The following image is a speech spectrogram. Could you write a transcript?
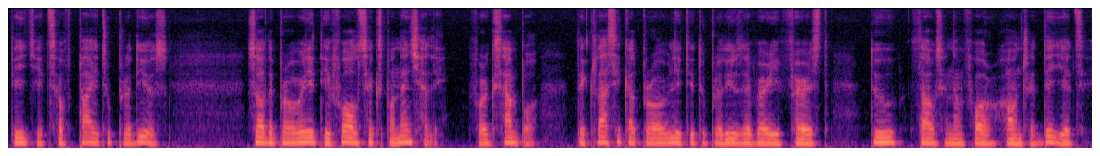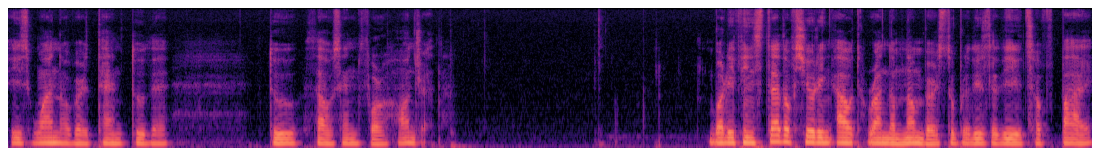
digits of pi to produce. So the probability falls exponentially. For example, the classical probability to produce the very first 2400 digits is 1 over 10 to the 2400. But if instead of shooting out random numbers to produce the digits of pi,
